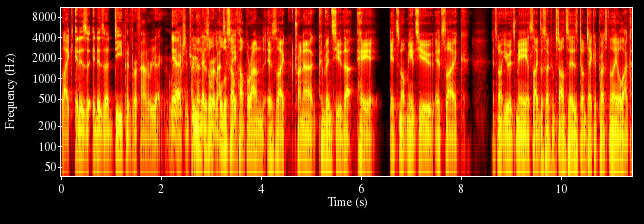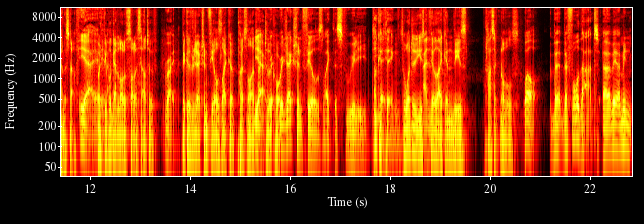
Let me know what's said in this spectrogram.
Like it is, it is a deep and profound reject, rejection. to and then there's all, all the self help around is like trying to convince you that hey, it's not me, it's you. It's like it's not you, it's me. It's like the circumstances. Don't take it personally. All that kind of stuff. Yeah, yeah, which yeah. people get a lot of solace out of. Right. Because rejection feels like a personal attack yeah, to the re- core. rejection feels like this really deep okay. thing. So what did it used to feel like in these classic novels? Well, but before that, uh, I mean, I mean,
